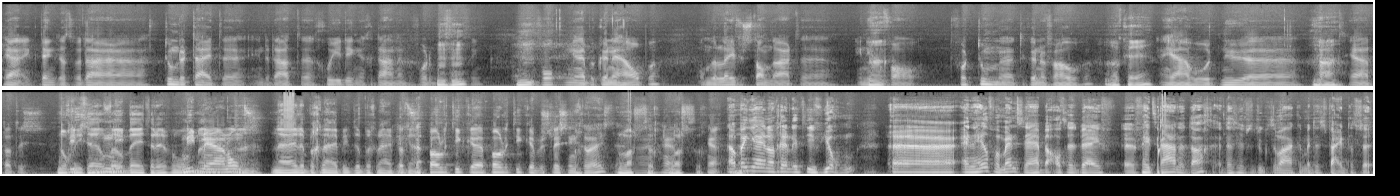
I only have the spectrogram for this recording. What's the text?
ja, ik denk dat we daar toen de tijd inderdaad eh, goede dingen gedaan hebben voor de Mhm. bevolking. De bevolking hebben kunnen helpen om de levensstandaard eh, in ieder geval voor toen eh, te kunnen verhogen. Oké. En ja, hoe het nu eh, gaat, ja. dat is... Nog niet heel veel beter, hè? volgens Niet mij. meer aan ons. Nee, dat begrijp ik, dat begrijp Dat ik. is ja. een politieke, politieke beslissing geweest. Lastig, Eh, ja. lastig. Ja. Nou ben jij nog relatief jong. Eh, en heel veel mensen hebben altijd bij eh, Veteranendag... en dat heeft natuurlijk te maken met het feit dat ze...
